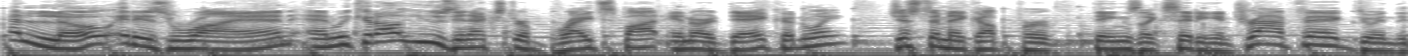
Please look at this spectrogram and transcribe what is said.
Hello, it is Ryan, and we could all use an extra bright spot in our day, couldn't we? Just to make up for things like sitting in traffic, doing the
